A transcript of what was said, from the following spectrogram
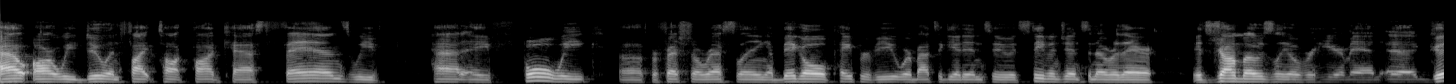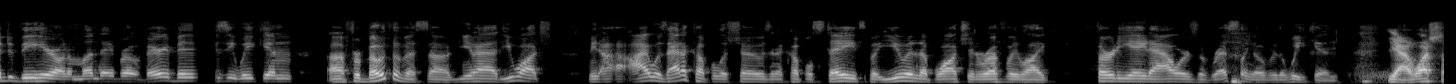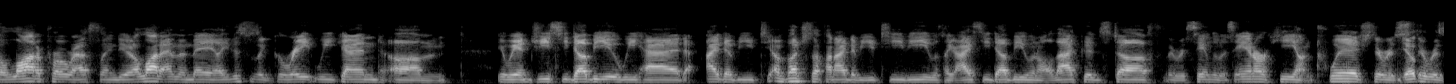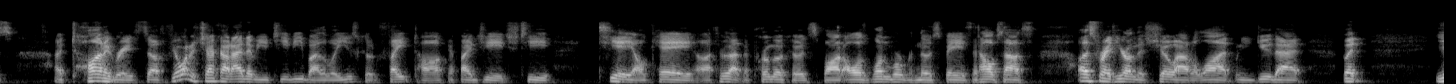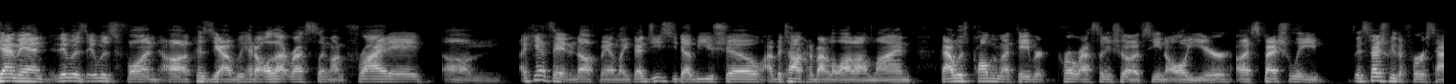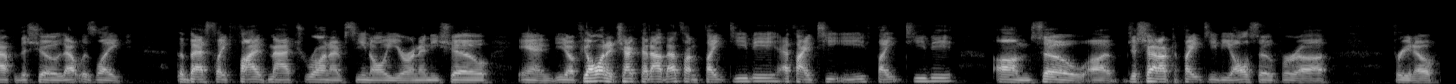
How are we doing, Fight Talk podcast fans? We've had a full week of professional wrestling, a big old pay per view we're about to get into. It's Steven Jensen over there. It's John Mosley over here, man. Uh, good to be here on a Monday, bro. Very busy weekend uh, for both of us. Uh, you had you watched. I mean, I, I was at a couple of shows in a couple states, but you ended up watching roughly like 38 hours of wrestling over the weekend. Yeah, I watched a lot of pro wrestling, dude. A lot of MMA. Like this was a great weekend. Um, you know, we had GCW, we had IWT, a bunch of stuff on IWTV with like ICW and all that good stuff. There was St. Louis Anarchy on Twitch. There was yep. there was a ton of great stuff. If you want to check out IWTV, by the way, use code Fight Talk F I G H T T A L K. Uh, throw that in the promo code spot. All is one word with no space. It helps us us right here on the show out a lot when you do that. But yeah, man, it was it was fun because uh, yeah, we had all that wrestling on Friday. Um, I can't say it enough, man. Like that GCW show, I've been talking about it a lot online. That was probably my favorite pro wrestling show I've seen all year, especially especially the first half of the show. That was like the best like five match run I've seen all year on any show. And you know, if y'all want to check that out, that's on FITE TV, F I T E, FITE TV. Um, so uh, just shout out to FITE TV also for uh, for you know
